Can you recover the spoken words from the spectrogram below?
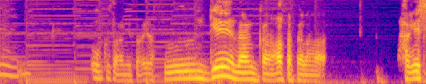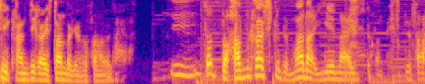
うん。奥さんにさ、いや、すんげえなんか朝から激しい勘違いしたんだけどさ、みたいな。うん。ちょっと恥ずかしくてまだ言えないとかって言ってさ、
